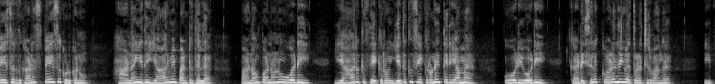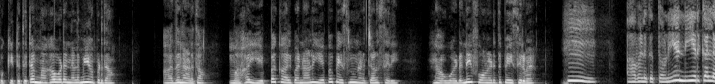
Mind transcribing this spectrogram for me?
பேசுறதுக்கான ஸ்பேஸை கொடுக்கணும். ஆனால் இதை யாருமே பண்ணுறதில்ல பணம் பணம்னு ஓடி யாருக்கு சேர்க்குறோம் எதுக்கு சேர்க்குறோன்னே தெரியாம ஓடி ஓடி கடைசியில் குழந்தைங்கள தொலைச்சிருவாங்க. இப்போ கிட்டத்தட்ட மகாவோட நிலைமையும் அப்படிதான். அதனால தான் மகா எப்போ கால் பண்ணாலும் எப்போ பேசணும்னு நினச்சாலும் சரி நான் உடனே ஃபோன் எடுத்து பேசிடுவேன் அவளுக்கு துணையா நீ இருக்கல்ல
